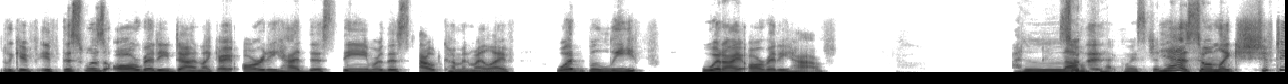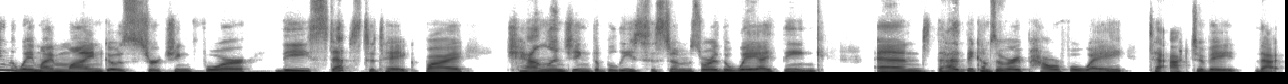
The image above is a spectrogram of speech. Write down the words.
like if if this was already done, like I already had this theme or this outcome in my life, what belief would I already have? I love so that, that question. Yeah. So I'm like shifting the way my mind goes searching for the steps to take by challenging the belief systems or the way I think. And that becomes a very powerful way to activate that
